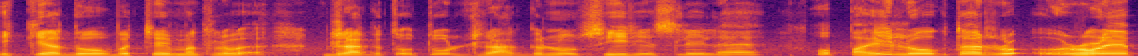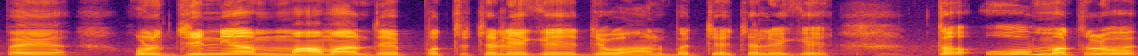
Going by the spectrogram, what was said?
ਇੱਕ ਜਾਂ ਦੋ ਬੱਚੇ ਮਤਲਬ ਡਰੱਗ ਤੋਂ, ਤੂੰ ਡਰੱਗ ਨੂੰ ਸੀਰੀਅਸਲੀ ਲੈ। ਉਹ ਭਾਈ ਲੋਕ ਤਾਂ ਰੋ- ਰੋਲੇ ਪਏ ਆ। ਹੁਣ ਜਿੰਨੀਆਂ ਮਾਵਾਂ ਦੇ ਪੁੱਤ ਚਲੇ ਗਏ, ਜਵਾਨ ਬੱਚੇ ਚਲੇ ਗਏ, ਤਾਂ ਉਹ ਮਤਲਬ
